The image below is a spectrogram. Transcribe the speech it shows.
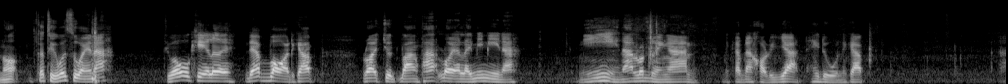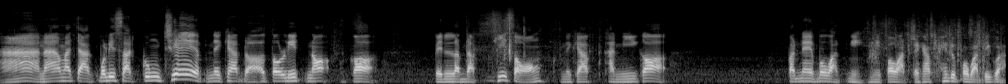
เนาะก็ถือว่าสวยนะ ถือว่าโอเคเลยแดชบอร์ดครับรอยจุดวางพระรอยอะไรไม่มีนะ นี่นะรถหน่วยงานนะครับนะขออนุญาตให้ดูนะครับ อ่านะมาจากบริษัทกรุงเทพนะครับดออโตลิสเนาะก็เป็นลำดับที่2นะครับคันนี้ก็ปในประวัตินี่มีประวัตินะครับ ให้ดูประวัติดีกว่า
